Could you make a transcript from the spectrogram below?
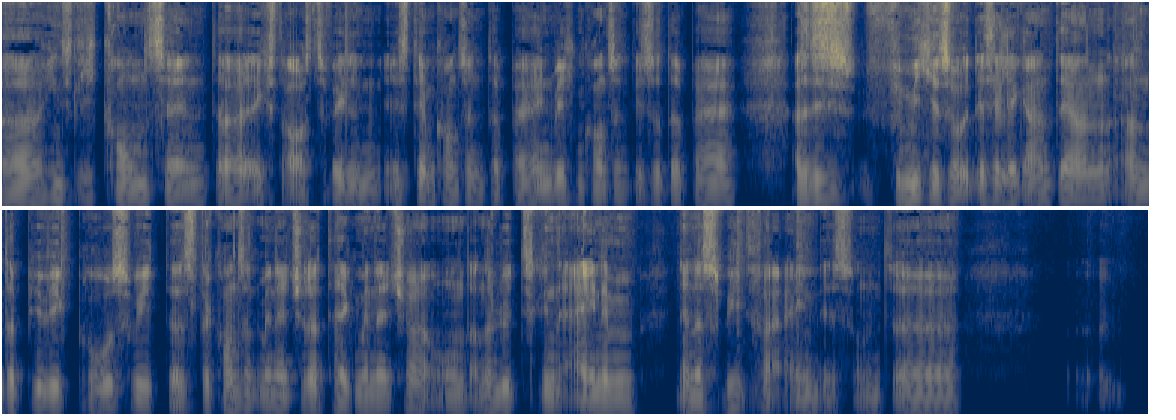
äh, hinsichtlich Consent äh, extra auszuwählen. Ist der im Consent dabei? In welchem Consent ist er dabei? Also das ist für mich so das Elegante an, an der Pivik Pro Suite, dass der Consent Manager, der Tag Manager und Analytics in einem, in einer Suite vereint ist. Und äh,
